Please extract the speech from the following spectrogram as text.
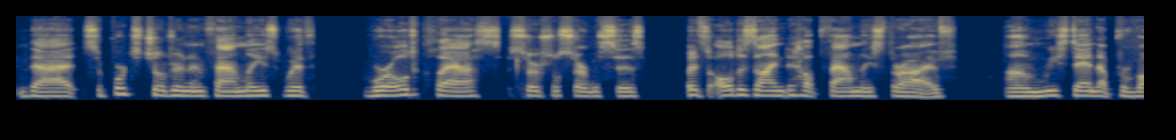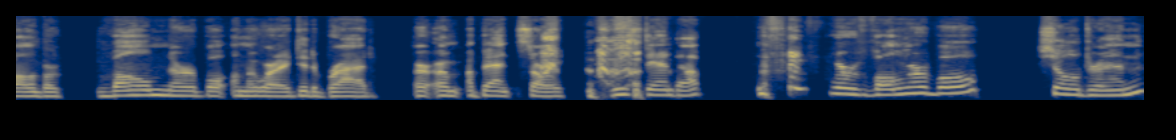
that supports children and families with world class social services but it's all designed to help families thrive. Um, we stand up for vulnerable, vulnerable. Oh my word, I did a Brad or um, a bent. Sorry, we stand up for vulnerable children,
